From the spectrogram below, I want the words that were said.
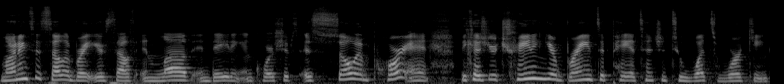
Learning to celebrate yourself in love and dating and courtships is so important because you're training your brain to pay attention to what's working,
